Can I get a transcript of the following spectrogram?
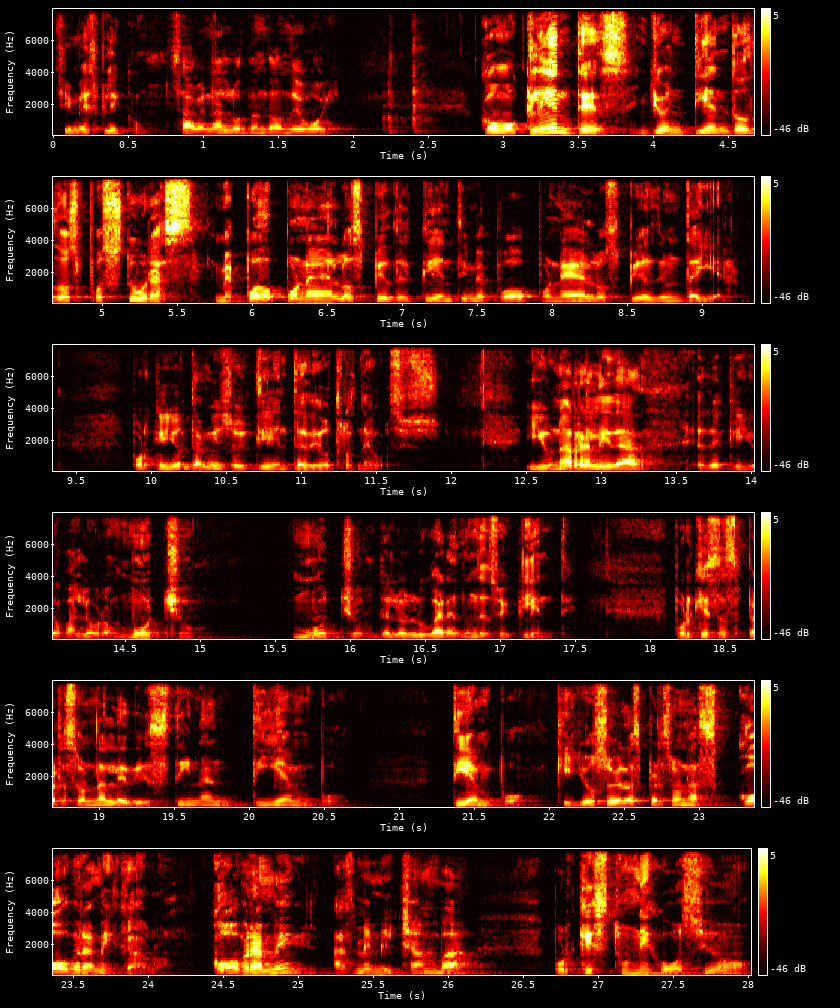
¿Sí me explico? ¿Saben a lo de dónde voy? Como clientes, yo entiendo dos posturas. Me puedo poner a los pies del cliente y me puedo poner a los pies de un taller, porque yo también soy cliente de otros negocios. Y una realidad es de que yo valoro mucho, mucho de los lugares donde soy cliente, porque esas personas le destinan tiempo, tiempo, que yo soy las personas, cóbrame, cabrón, cóbrame, hazme mi chamba, porque es tu negocio.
